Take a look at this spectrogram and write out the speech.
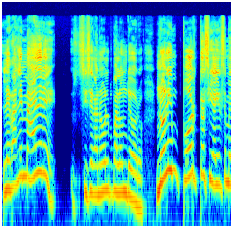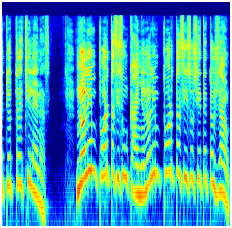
Le vale madre si se ganó el balón de oro. No le importa si ayer se metió tres chilenas. No le importa si hizo un caño. No le importa si hizo siete touchdowns.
